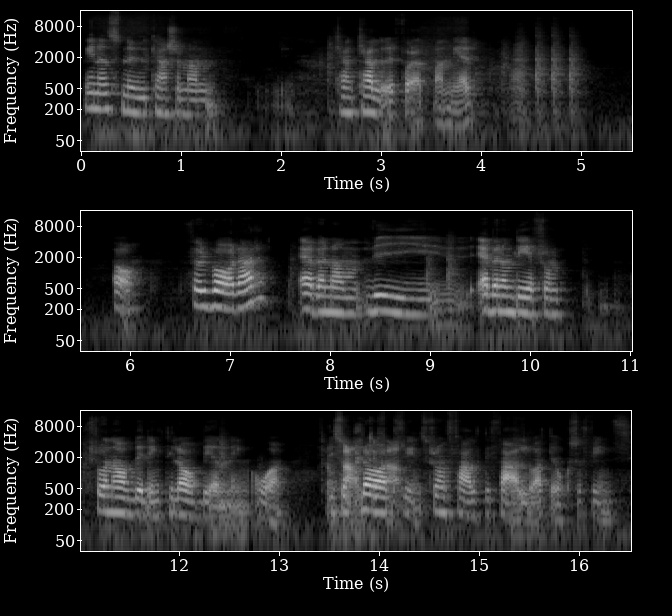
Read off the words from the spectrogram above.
Medan nu kanske man kan kalla det för att man mer ja, förvarar. Även om, vi, även om det är från, från avdelning till avdelning och från det såklart finns från fall till fall och att det också finns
